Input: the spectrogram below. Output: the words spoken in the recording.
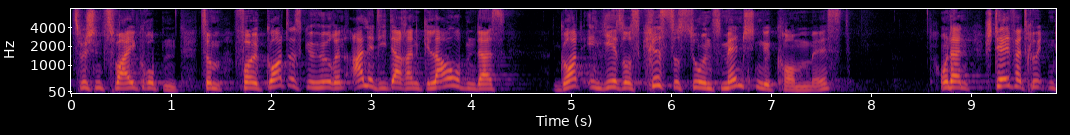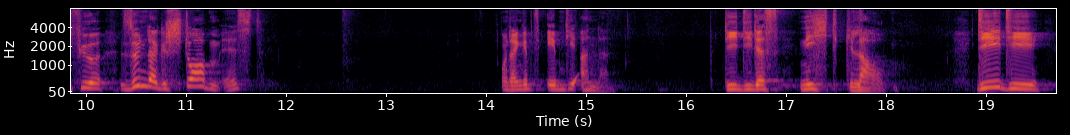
zwischen zwei Gruppen. Zum Volk Gottes gehören alle, die daran glauben, dass Gott in Jesus Christus zu uns Menschen gekommen ist und dann stellvertretend für Sünder gestorben ist. Und dann gibt es eben die anderen, die, die das nicht glauben. Die, die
